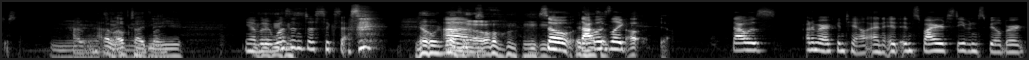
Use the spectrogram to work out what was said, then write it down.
just Yeah, Hasn't had I love Titan AE. yeah, but it wasn't a success. No, it Um, wasn't. No. so It that was hasn't- like uh, yeah. that was an American Tail, and it inspired Steven Spielberg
